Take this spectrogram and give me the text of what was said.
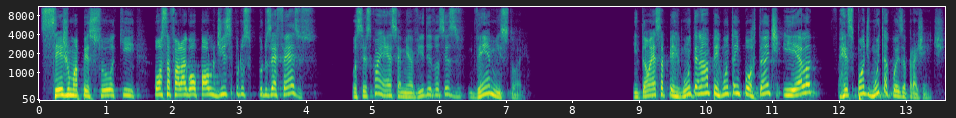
Seja uma pessoa que possa falar igual Paulo disse para os, para os Efésios. Vocês conhecem a minha vida e vocês veem a minha história. Então, essa pergunta é uma pergunta importante e ela responde muita coisa para a gente.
